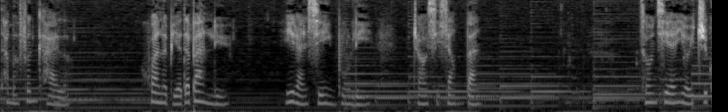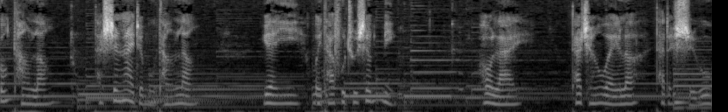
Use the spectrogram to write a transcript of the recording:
他们分开了，换了别的伴侣，依然形影不离，朝夕相伴。从前有一只公螳螂，它深爱着母螳螂，愿意为它付出生命。后来，它成为了它的食物。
